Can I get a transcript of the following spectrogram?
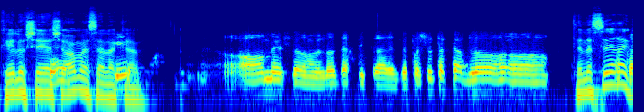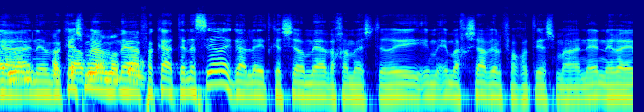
כאילו שיש כן, עומס על. הקו. עומס, או לא יודע איך תקרא לזה, פשוט הקו לא... תנסי רגע, לא- אני מבקש לא. מההפקה, תנסי רגע להתקשר 105, תראי אם אם עכשיו לפחות יש מענה, נראה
